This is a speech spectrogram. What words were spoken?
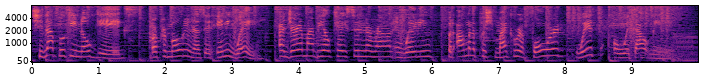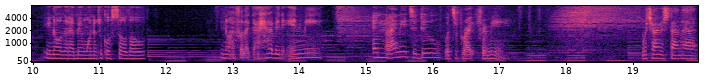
She's not booking no gigs Or promoting us in any way. Andrea might be okay sitting around and waiting, but I'm gonna push my career forward with or without Mimi. You know that I've been wanting to go solo. You know, I feel like I have it in me, and I need to do what's right for me. Which I understand that.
